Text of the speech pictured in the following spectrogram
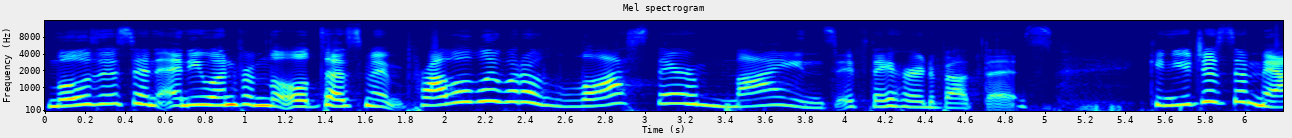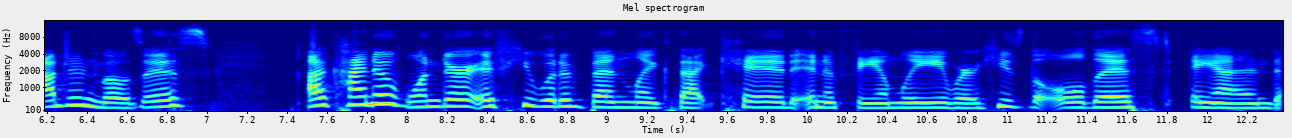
Moses and anyone from the Old Testament probably would have lost their minds if they heard about this. Can you just imagine Moses? I kind of wonder if he would have been like that kid in a family where he's the oldest, and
